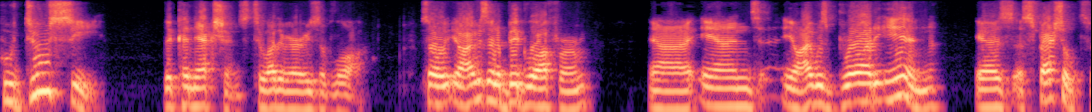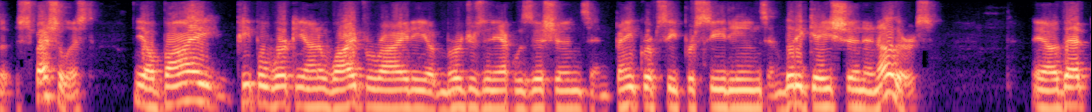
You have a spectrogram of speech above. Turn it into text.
who do see the connections to other areas of law. So you know, I was at a big law firm, uh, and you know, I was brought in as a special specialist, you know, by people working on a wide variety of mergers and acquisitions and bankruptcy proceedings and litigation and others, you know, that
